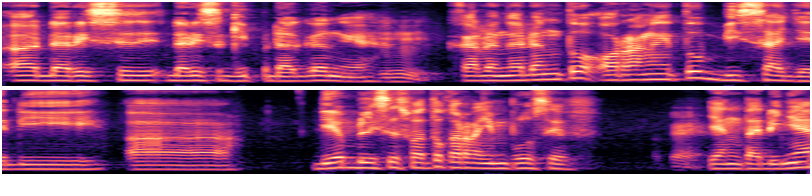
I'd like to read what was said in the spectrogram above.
eh, dari si- dari segi pedagang ya. Mhm. Kadang-kadang tuh orang itu bisa jadi eh, dia beli sesuatu karena impulsif. Oke. Yang tadinya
